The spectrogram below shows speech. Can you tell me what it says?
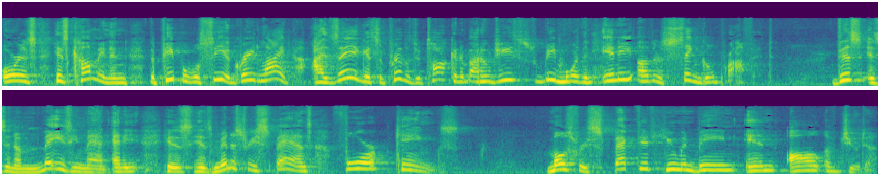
or his, his coming, and the people will see a great light. Isaiah gets the privilege of talking about who Jesus would be more than any other single prophet. This is an amazing man, and he, his, his ministry spans four kings. Most respected human being in all of Judah,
